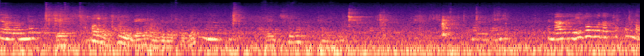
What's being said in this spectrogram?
여런데? 여기 처음에 1200원 하기로 했거든? 응 여기 700밖에 안 돼. 맞네 나는 이거보다 조금 더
